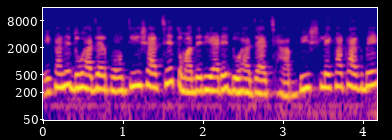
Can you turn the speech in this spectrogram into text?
এখানে দু হাজার পঁচিশ আছে, তোমাদের ইয়ারে দু হাজার ছাব্বিশ লেখা থাকবে।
